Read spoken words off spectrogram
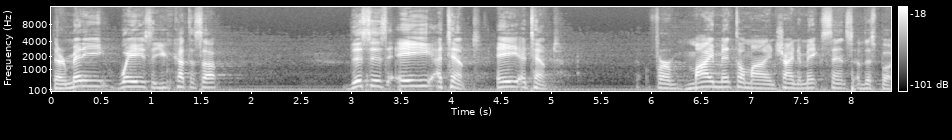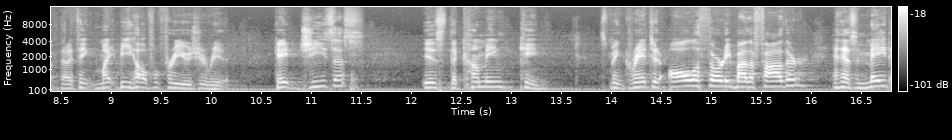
There are many ways that you can cut this up. This is a attempt, a attempt for my mental mind trying to make sense of this book that I think might be helpful for you as you read it. Okay, Jesus is the coming king. He's been granted all authority by the Father and has made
